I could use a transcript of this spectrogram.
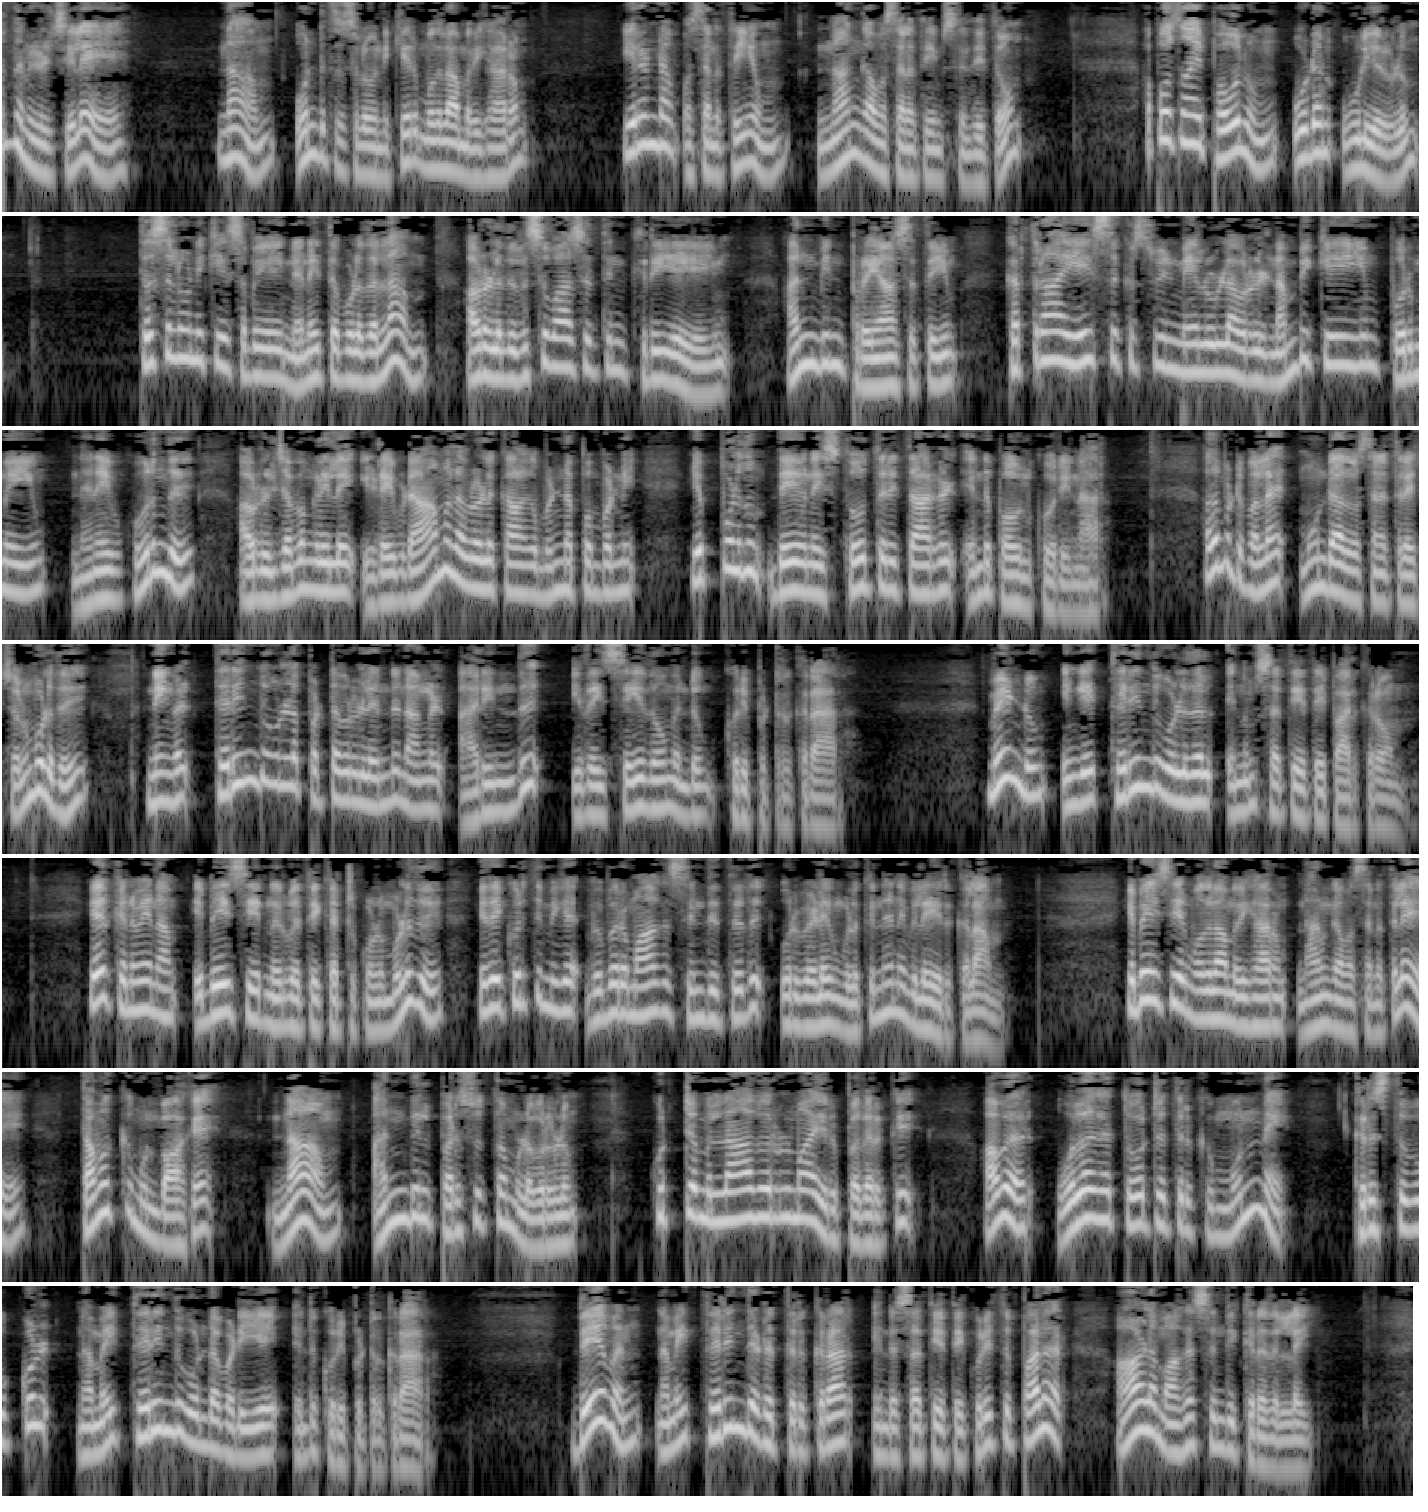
கடந்த நிகழ்ச்சியிலே நாம் ஒன்று திசலோனிக்கர் முதலாம் அதிகாரம் இரண்டாம் வசனத்தையும் நான்காம் வசனத்தையும் சிந்தித்தோம். அப்போஸ்தலனாய் பவுலும் உடன் ஊழியர்களும் தெசலோனிக்கே சபையை நினைத்த பொழுதெல்லாம் அவர்களது விசுவாசத்தின் கிரியையையும் அன்பின் பிரயாசத்தையும் கர்த்தராய் இயேசு கிறிஸ்துவின் மேலுள்ள அவர்கள் நம்பிக்கையையும் பொறுமையையும் நினைவு கூர்ந்து அவர்கள் ஜபங்களிலே இடைவிடாமல் அவர்களுக்காக விண்ணப்பம் பண்ணி எப்பொழுதும் தேவனை ஸ்தோத்தரித்தார்கள் என்று பவுல் கூறினார். அது மட்டுமல்ல மூன்றாவது வசனத்திலே சொல்லும்பொழுது நீங்கள் தெரிந்து கொள்ளப்பட்டவர்கள் என்று நாங்கள் அறிந்து இதை செய்தோம் என்றும் குறிப்பிட்டிருக்கிறார். மீண்டும் இங்கே தெரிந்து கொள்ளுதல் என்னும் சத்தியத்தை பார்க்கிறோம். ஏற்கனவே நாம் எபேசியர் நிறுவத்தை கற்றுக்கொள்ளும் பொழுது இதை குறித்து மிக விபரமாக சிந்தித்தது ஒருவேளை உங்களுக்கு நினைவிலே இருக்கலாம். எபேசியர் முதலாம் அதிகாரம் நான்காம் வசனத்திலே தமக்கு முன்பாக நாம் அன்பில் பரிசுத்தம் உள்ளவர்களும் குற்றமில்லாதவர்களுமாயிருப்பதற்கு அவர் உலக தோற்றத்திற்கு முன்னே கிறிஸ்துவுக்குள் நம்மை தெரிந்து கொண்டபடியே என்று குறிப்பிட்டிருக்கிறார். தேவன் நம்மை தெரிந்தெடுத்திருக்கிறார் என்ற சத்தியத்தை குறித்து பலர் ஆழமாக சிந்திக்கிறதில்லை.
